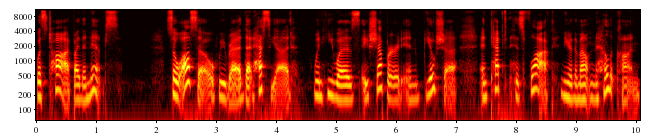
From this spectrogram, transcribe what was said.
was taught by the nymphs. So also we read that Hesiod, when he was a shepherd in Boeotia and kept his flock near the mountain Helicon,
